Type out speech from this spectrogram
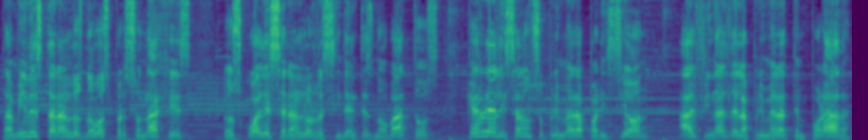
También estarán los nuevos personajes, los cuales serán los residentes novatos que realizaron su primera aparición al final de la primera temporada.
